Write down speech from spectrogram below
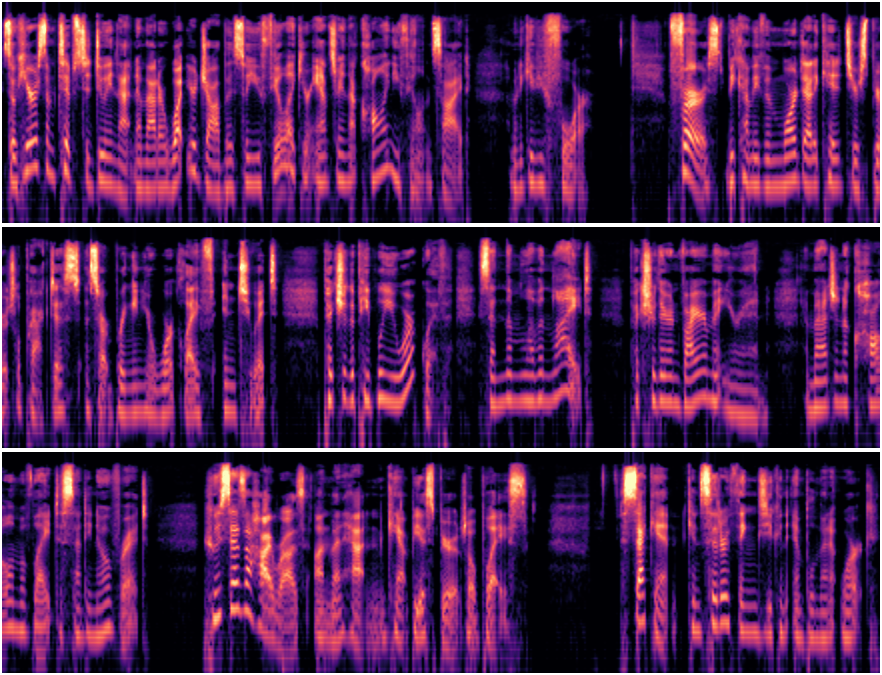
So, here are some tips to doing that no matter what your job is, so you feel like you're answering that calling you feel inside. I'm going to give you four. First, become even more dedicated to your spiritual practice and start bringing your work life into it. Picture the people you work with, send them love and light. Picture their environment you're in. Imagine a column of light descending over it. Who says a high rise on Manhattan can't be a spiritual place? Second, consider things you can implement at work.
